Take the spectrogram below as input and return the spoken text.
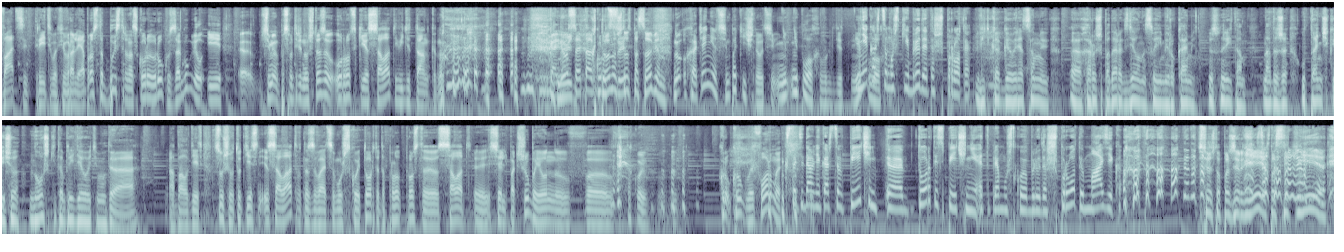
23 февраля. Я просто быстро на скорую руку загуглил и... э, Семен, посмотри, ну что за уродские салаты в виде танка? Ну, Ну Колеса это Кто на что способен? Ну, хотя нет, симпатично, вот неплохо выглядит. Мне кажется, мужские блюда это шпроты. Ведь, как говорят, самый э, хороший подарок сделанный своими руками. Ну смотри, там надо же у Танчика еще ножки там приделать ему. Да, обалдеть. Слушай, вот тут есть салат, вот называется мужской торт. Это про- просто салат э, сель под шубой, и он в, э, в такой э, кру- круглой формы. Кстати, да, мне кажется, печень, э, торт из печени это прям мужское блюдо. Шпроты, мазик. Все, что пожирнее.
